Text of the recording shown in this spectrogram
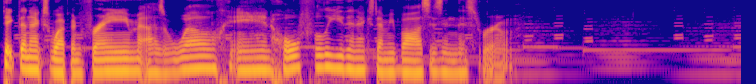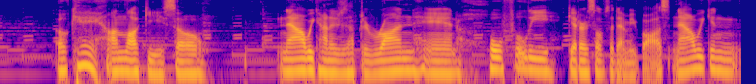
Take the next weapon frame as well, and hopefully the next demi boss is in this room. Okay, unlucky, so now we kind of just have to run and hopefully get ourselves a demi boss. Now we can,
